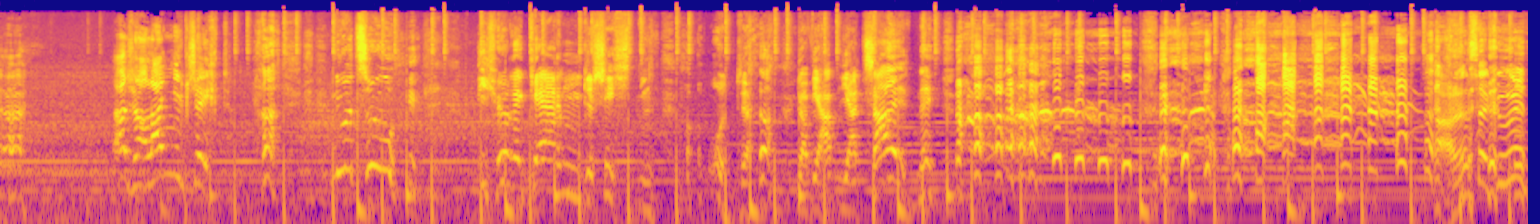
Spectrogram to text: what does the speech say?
ja, das ist eine lange Geschichte. Ha, Nur zu. Ich höre gern Geschichten. Und äh, ja, wir haben ja Zeit, ne? Alles ja gut.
